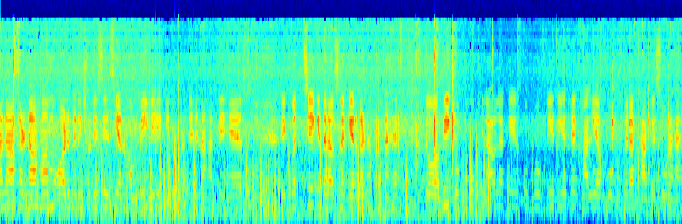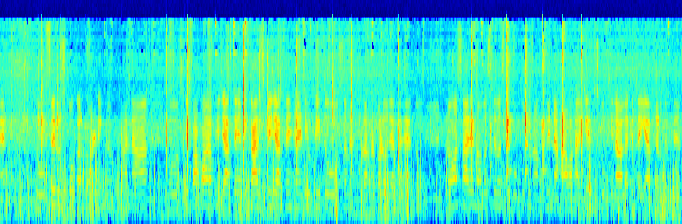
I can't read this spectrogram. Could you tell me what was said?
नहाना करना हम और मेरी छोटी सी सियान मम्मी यही तीनों करते हैं, नहाते हैं, उसको एक बच्चे की तरह उसका केयर करना पड़ता है। तो अभी गोपू को खिला उला के उसको भोग दिए दिए थे, खा लिया, अब गोपू मेरा खा के सो रहा है। तो फिर उसको कल मॉर्निंग में उठाना, उसके पापा भी जाते हैं, विकास भी जाते हैं ड्यूटी तो उस समय थोड़ा हड़बड़ हो जाता है। तो नौ, साढ़े नौ बजते बजते गोपू सोना को भी नहा वहा के उसको खिला उला के तैयार कर देते हैं।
